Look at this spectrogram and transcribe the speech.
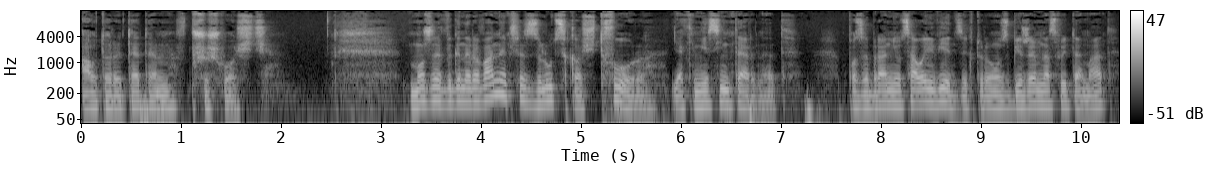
autorytetem w przyszłości? Może wygenerowany przez ludzkość twór, jakim jest internet, po zebraniu całej wiedzy, którą zbierzemy na swój temat,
